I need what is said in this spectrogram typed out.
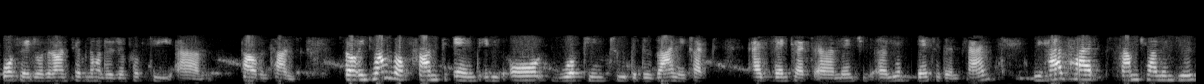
quarter, it was around 750,000 um, tons. So in terms of front end, it is all working to the design. In fact, as Venkat uh, mentioned earlier, better than planned. We have had some challenges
